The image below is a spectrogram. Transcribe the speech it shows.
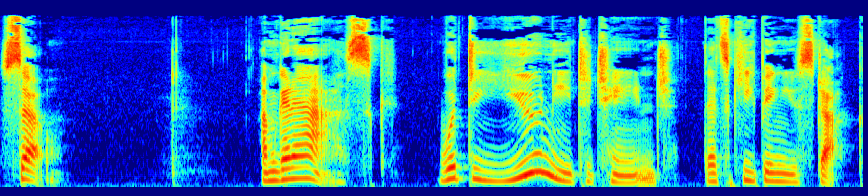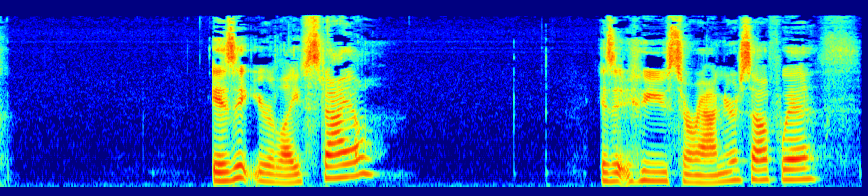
So, I'm going to ask what do you need to change that's keeping you stuck? Is it your lifestyle? Is it who you surround yourself with?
